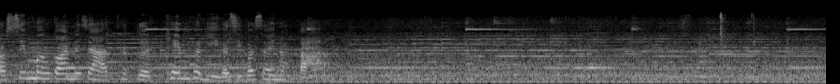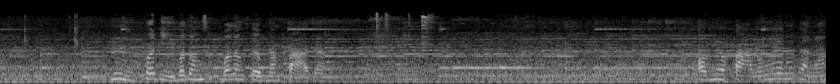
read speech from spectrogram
ก็ซิมเมืองก่อนนะจ๊ะถ้าเกิดเข้มพอดีก็สิบ่ใส่น้ำปลาอืมพอดีบ่ต้องบ่ต้องเติมน้ำปลาจ้ะเอาเนื้อปลาลงเลยนะจ๊ะนะ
